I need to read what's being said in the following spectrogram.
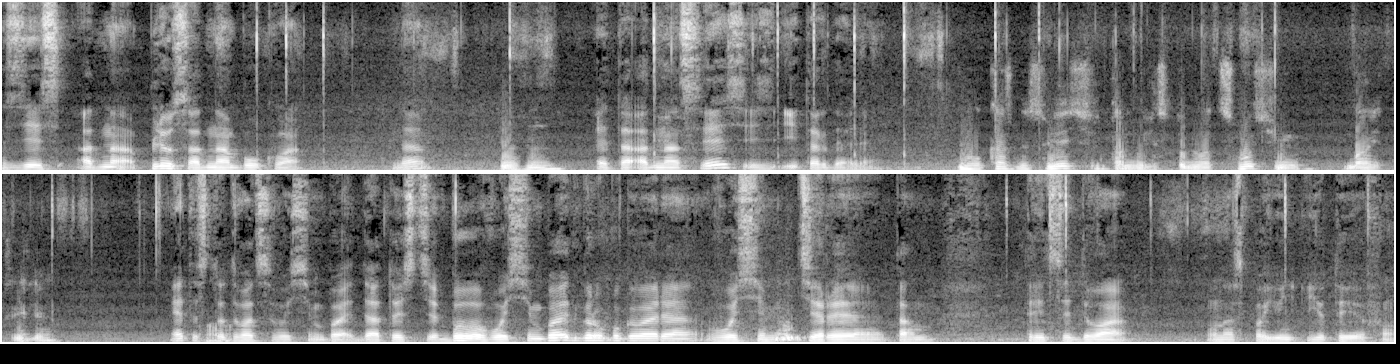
здесь одна плюс одна буква, да, Мгм. это одна связь и, и так далее. Ну, каждая связь, там, или 128 байт, или... Это 128 байт, да, то есть было 8 байт, грубо говоря, 8 тире, там 32 у нас по UTF. -у.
